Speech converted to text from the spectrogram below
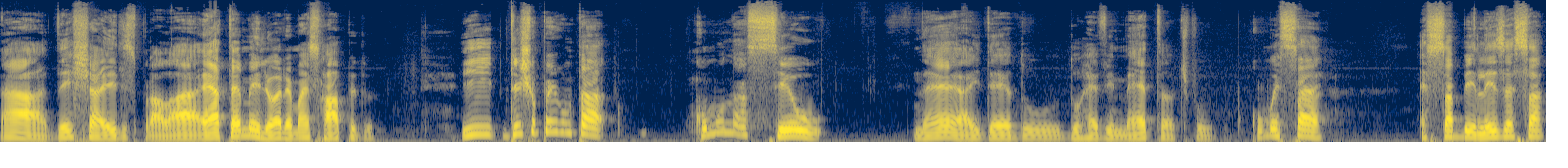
Ah, deixa eles pra lá, é até melhor, é mais rápido. E deixa eu perguntar, como nasceu, né, a ideia do, do heavy metal, tipo, como essa, essa beleza, essa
